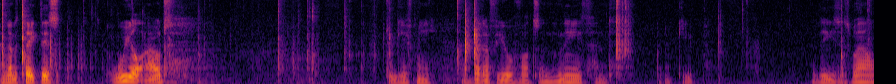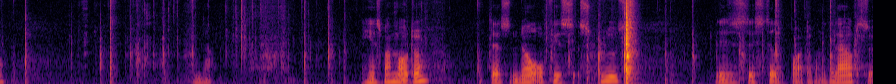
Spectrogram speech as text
I'm going to take this wheel out to give me a better view of what's underneath and keep these as well. Now, here's my motor. There's no obvious screws. This is still the part I want to get out, so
